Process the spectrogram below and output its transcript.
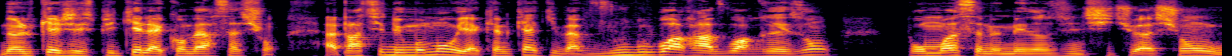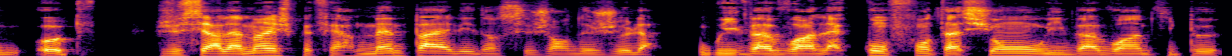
dans lequel j'expliquais la conversation. À partir du moment où il y a quelqu'un qui va vouloir avoir raison, pour moi, ça me met dans une situation où, hop, je serre la main et je préfère même pas aller dans ce genre de jeu-là, où il va avoir de la confrontation, où il va avoir un petit peu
